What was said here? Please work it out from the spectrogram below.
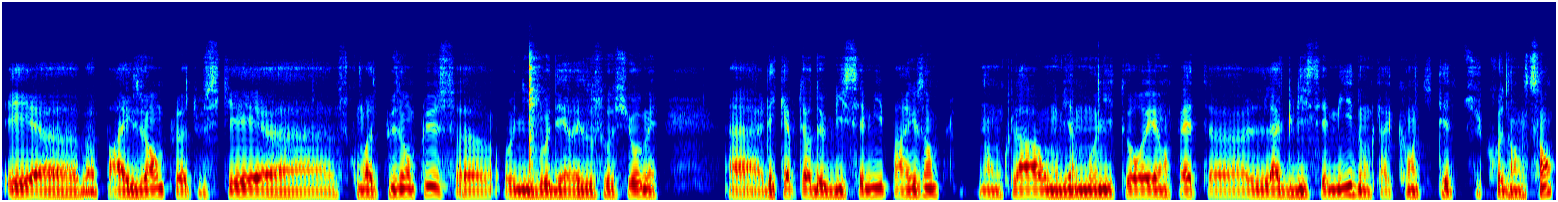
Et euh, bah, par exemple tout ce qui est euh, ce qu'on voit de plus en plus euh, au niveau des réseaux sociaux, mais euh, les capteurs de glycémie par exemple. Donc là, on vient monitorer en fait euh, la glycémie, donc la quantité de sucre dans le sang,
